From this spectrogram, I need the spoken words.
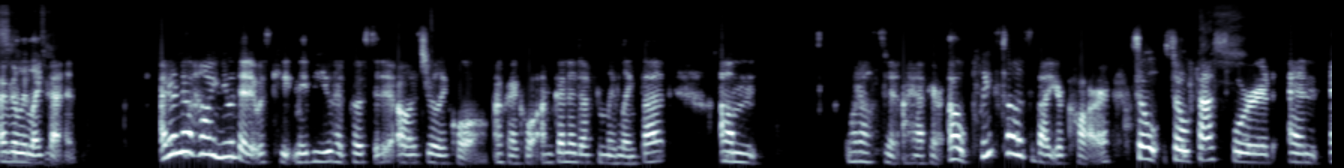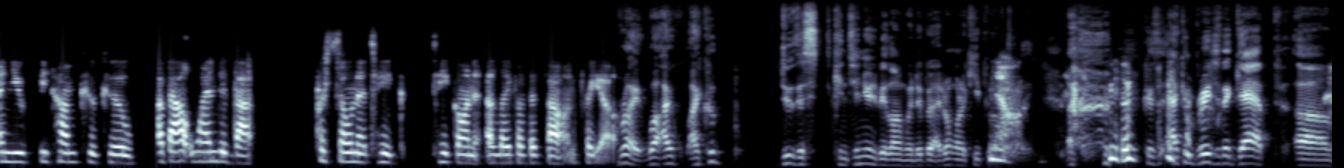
I really like routine. that. I don't know how I knew that it was Kate. Maybe you had posted it. Oh, it's really cool. Okay, cool. I'm gonna definitely link that. Um, what else did I have here? Oh, please tell us about your car. So, so fast forward, and and you become cuckoo. About when did that persona take take on a life of its own for you? Right. Well, I, I could do this, continue to be long winded, but I don't want to keep you No. up late. Because I can bridge the gap. Um,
